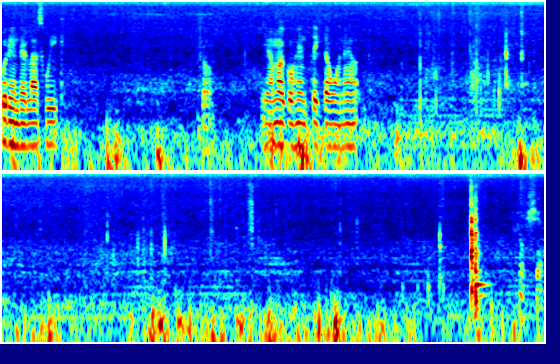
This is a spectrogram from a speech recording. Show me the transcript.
put in there last week so yeah, I'm gonna go ahead and take that one out. Oh shit.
